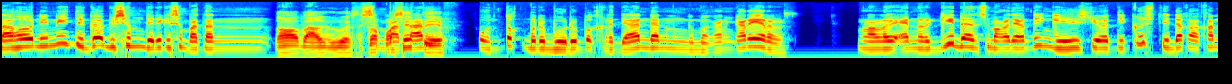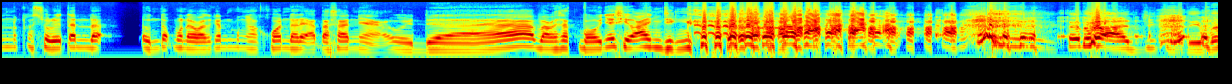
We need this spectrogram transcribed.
Tahun ini juga bisa menjadi kesempatan Oh, bagus. Kesempatan- positif. untuk berburu pekerjaan dan mengembangkan karir. Melalui energi dan semangat yang tinggi, Sio tikus tidak akan kesulitan da- untuk mendapatkan pengakuan dari atasannya. Udah, bangsat baunya Sio anjing. Aduh anjing tiba-tiba.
